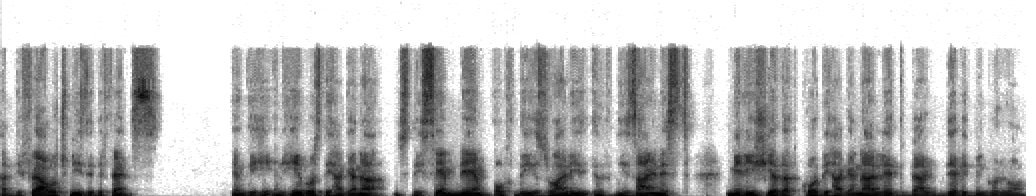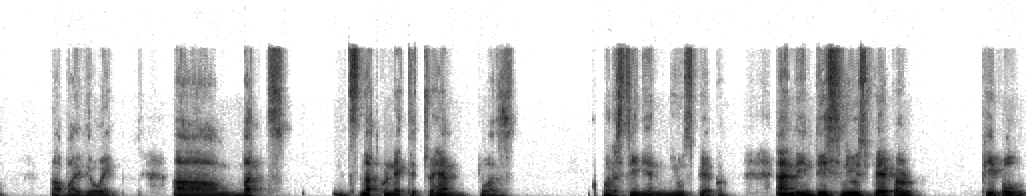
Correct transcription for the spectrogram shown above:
Al-Difa, which means the defense. in the in Hebrew the Haganah. It's the same name of the Israeli the Zionist militia that called the Haganah, led by David Ben Gurion, uh, by the way. Um, but it's not connected to him. It was a Palestinian newspaper. And in this newspaper, people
